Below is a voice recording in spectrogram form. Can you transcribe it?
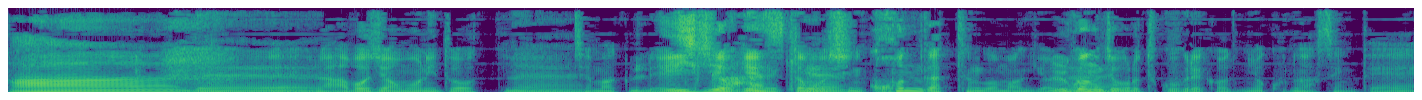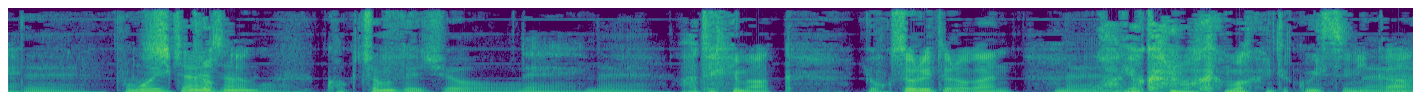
아, 네. 네. 아버지 어머니도 네. 제가 막 레이지 이렇게? 머신 콘 같은 거 막 열광적으로 듣고 그랬거든요 고등학생 때. 네. 부모 입장에서는. 걱정되죠. 네. 네. 아들이 막 욕소리 들어간 네. 과격한 락 음악을 듣고 있으니까.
